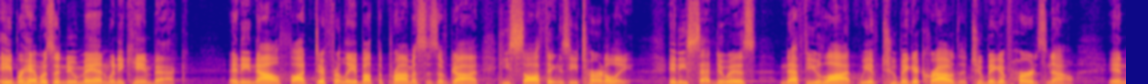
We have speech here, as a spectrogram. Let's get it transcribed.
Abraham was a new man when he came back, and he now thought differently about the promises of God. He saw things eternally. And he said to his nephew Lot, We have too big a crowd, too big of herds now, and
